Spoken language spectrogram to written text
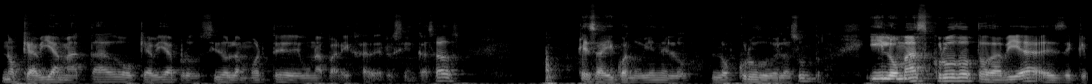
No que había matado o que había producido la muerte de una pareja de recién casados. Es ahí cuando viene lo, lo crudo del asunto. Y lo más crudo todavía es de que,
